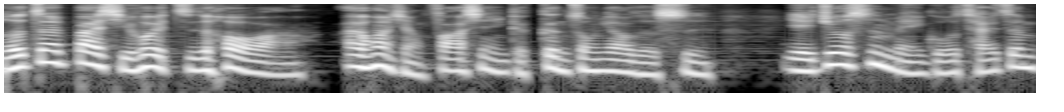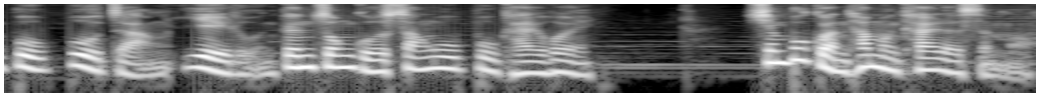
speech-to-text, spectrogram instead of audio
而在拜习会之后啊，爱幻想发现一个更重要的事，也就是美国财政部部长叶伦跟中国商务部开会。先不管他们开了什么，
